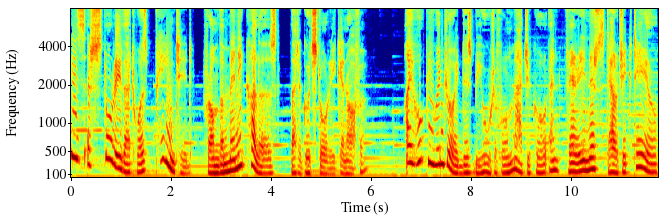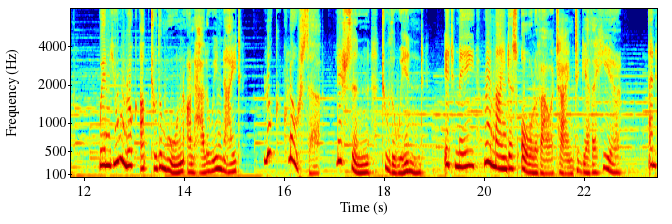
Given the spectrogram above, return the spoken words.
is a story that was painted from the many colors that a good story can offer. I hope you enjoyed this beautiful, magical, and very nostalgic tale. When you look up to the moon on Halloween night, look closer, listen to the wind. It may remind us all of our time together here. And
